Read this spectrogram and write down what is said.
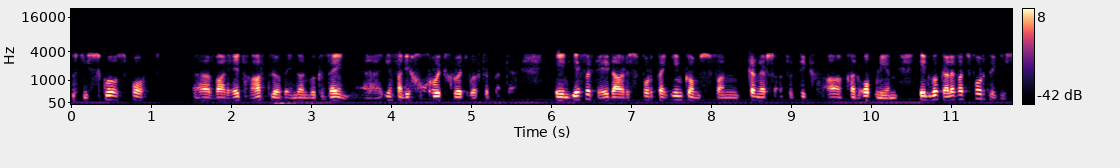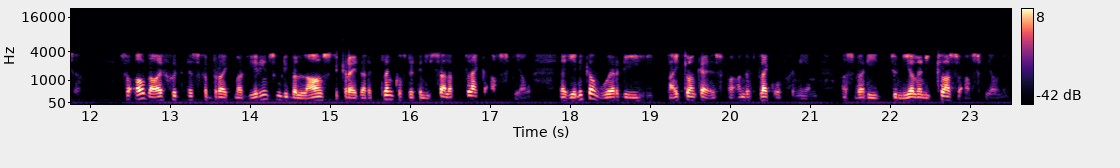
was die skoolsport uh waar het hardloop en dan ook wen uh een van die groot groot hoogtepunte. En Evert het daar 'n sportbyeenkoms van kinders atletiek gaan opneem en ook hulle wat sportletjies sou. So al daai goed is gebruik, maar weer eens om die balans te kry dat dit klink of dit in dieselfde plek afspeel. Dat jy nie kan hoor die byklanke is op 'n ander plek opgeneem as wat die toneel in die klas afspeel nie.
